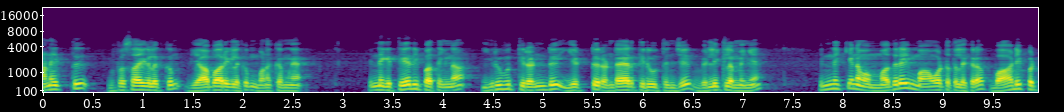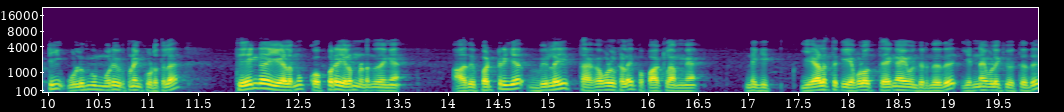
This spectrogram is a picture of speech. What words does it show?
அனைத்து விவசாயிகளுக்கும் வியாபாரிகளுக்கும் வணக்கம்ங்க. இன்றைக்கி தேதி பார்த்தீங்கன்னா இருபத்தி ரெண்டு எட்டு ரெண்டாயிரத்தி இருபத்தஞ்சு வெள்ளிக்கிழமைங்க. இன்றைக்கி நம்ம மதுரை மாவட்டத்தில் இருக்கிற வாடிப்பட்டி ஒழுங்குமுறை விற்பனை கூடத்தில் தேங்காய் ஏலமும் கொப்பரை ஏலம் நடந்ததுங்க. அது பற்றிய விலை தகவல்களை இப்போ பார்க்கலாமுங்க. இன்றைக்கி ஏலத்துக்கு எவ்வளோ தேங்காய் வந்திருந்தது என்ன விலைக்கு விற்றது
